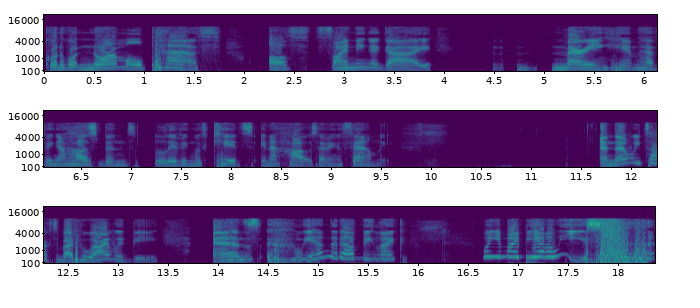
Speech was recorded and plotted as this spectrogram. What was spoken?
quote unquote normal path of finding a guy, marrying him, having a husband, living with kids in a house, having a family. And then we talked about who I would be, and we ended up being like, well, you might be Eloise.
